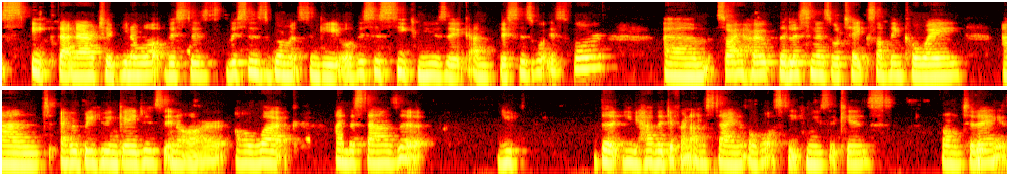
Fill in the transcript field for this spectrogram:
speak that narrative you know what this is this is Gurmat Sangeet or this is Sikh music and this is what it's for. Um, so I hope the listeners will take something away and everybody who engages in our our work understands that you that you have a different understanding of what Sikh music is from today.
